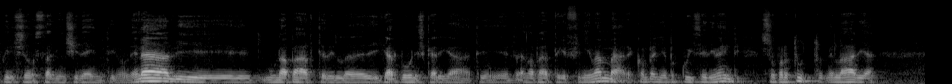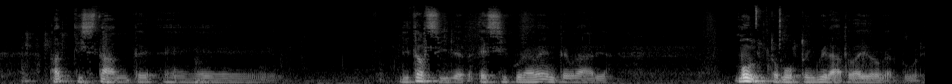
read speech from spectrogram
quindi ci sono stati incidenti con le navi, una parte del, dei carboni scaricati, la parte che finiva a mare, compagnia, per cui i sedimenti, soprattutto nell'area antistante eh, di Talsider, è sicuramente un'area molto molto inquinata da idrocarburi,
